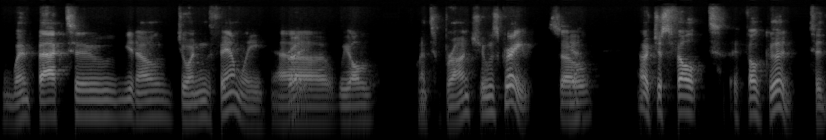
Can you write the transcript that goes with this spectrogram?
went back to you know joining the family uh, right. we all went to brunch it was great so yeah. no, it just felt it felt good to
